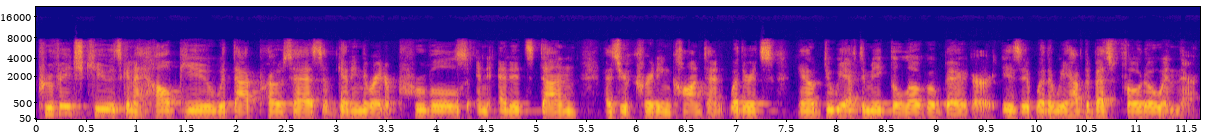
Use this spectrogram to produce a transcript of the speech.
Proof HQ is going to help you with that process of getting the right approvals and edits done as you're creating content. Whether it's you know, do we have to make the logo bigger? Is it whether we have the best photo in there?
